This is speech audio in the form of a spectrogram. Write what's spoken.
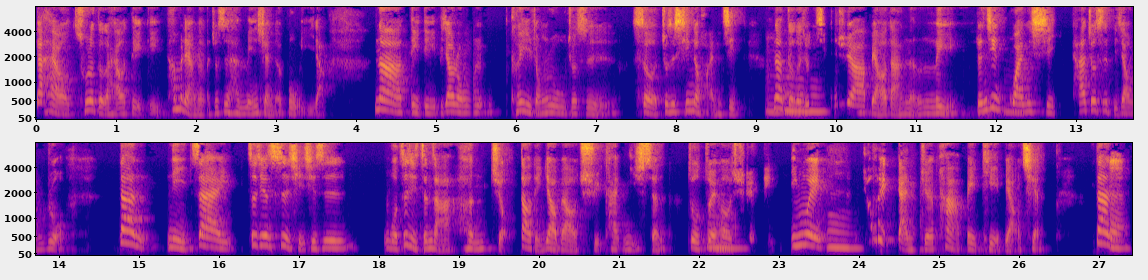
那还有除了哥哥还有弟弟，他们两个就是很明显的不一样。那弟弟比较融入，可以融入就是社，就是新的环境。那哥哥就嗯情绪啊、表达能力、人际关系，他就是比较弱。但你在这件事情，其实我自己挣扎很久，到底要不要去看医生做最后决定？因为嗯就会感觉怕被贴标签。但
